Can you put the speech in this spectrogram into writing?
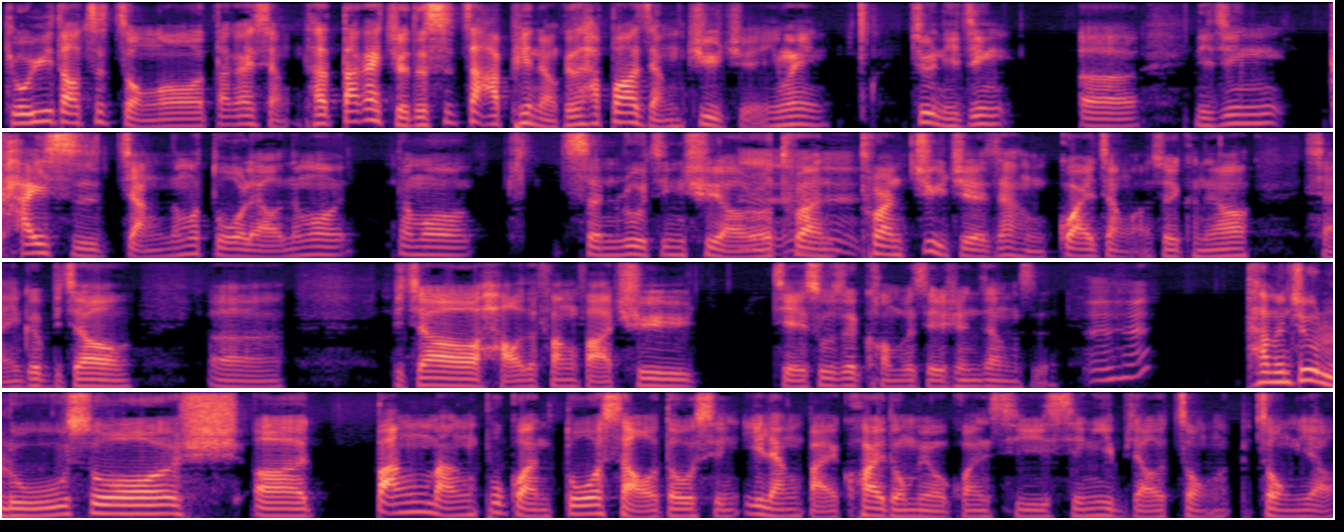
给我遇到这种哦？大概想他大概觉得是诈骗了，可是他不知道怎样拒绝，因为就已经呃，已经。”开始讲那么多了，那么那么深入进去啊，然后突然突然拒绝，这样很怪，这样嘛，所以可能要想一个比较呃比较好的方法去结束这 conversation 这样子。嗯哼，他们就如说呃帮忙，不管多少都行，一两百块都没有关系，心意比较重重要。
